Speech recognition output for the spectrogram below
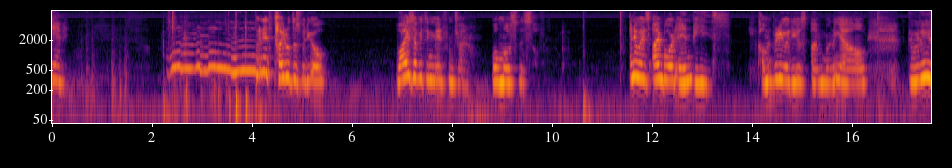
Damn it. Mm. I'm gonna title this video, Why is everything made from China? Well, most of this stuff. Anyways, I'm bored and peace. Comment video ideas. I'm running out. -doo -doo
